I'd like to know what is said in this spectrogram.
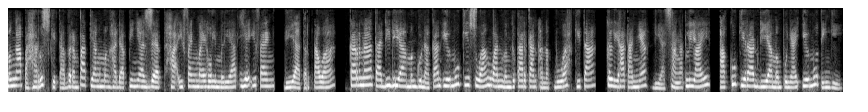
mengapa harus kita berempat yang menghadapinya ZHI Feng Mai Hui melihat Ye Feng, dia tertawa, karena tadi dia menggunakan ilmu Ki Suang Wan menggetarkan anak buah kita, kelihatannya dia sangat liai, Aku kira dia mempunyai ilmu tinggi.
